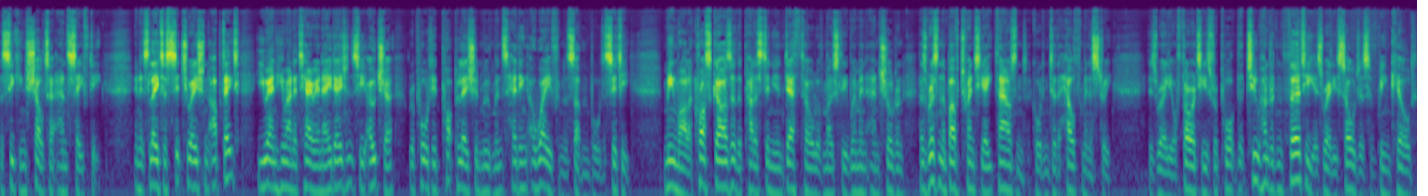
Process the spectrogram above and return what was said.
are seeking shelter and safety. In its latest situation update, UN humanitarian aid agency OCHA reported population movements heading away from the southern border city. Meanwhile, across Gaza, the Palestinian death toll of mostly women and children has risen above 28,000, according to the health ministry. Israeli authorities report that 230 Israeli soldiers have been killed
